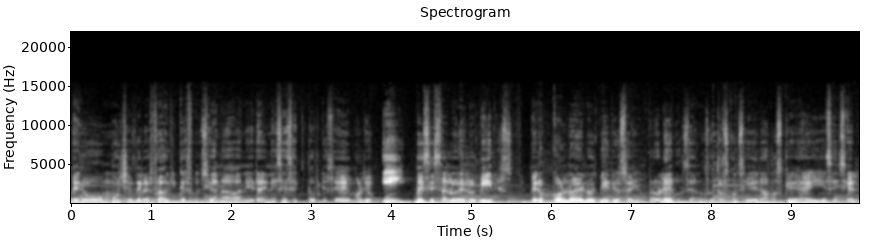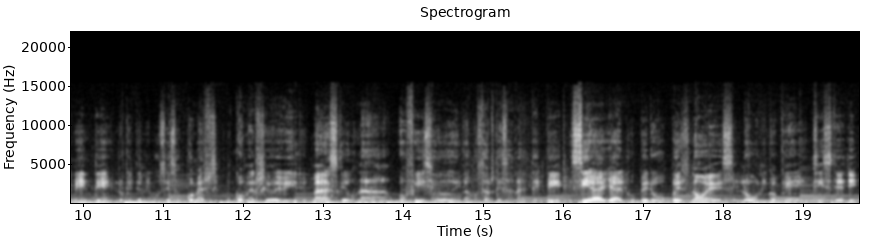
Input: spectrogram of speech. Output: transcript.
pero muchas de las fábricas funcionaban, era en ese sector que se demolió. Y pues está lo de los vidrios. Pero con lo de los vidrios hay un problema, o sea, nosotros consideramos que ahí esencialmente lo que tenemos es un comercio, un comercio de vidrio, más que un oficio, digamos, artesanal del vidrio. Sí hay algo, pero pues no es lo único que existe allí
